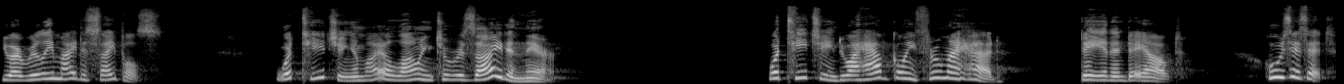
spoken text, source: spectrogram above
you are really my disciples. What teaching am I allowing to reside in there? What teaching do I have going through my head day in and day out? Whose is it?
